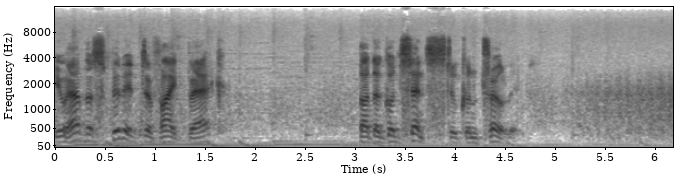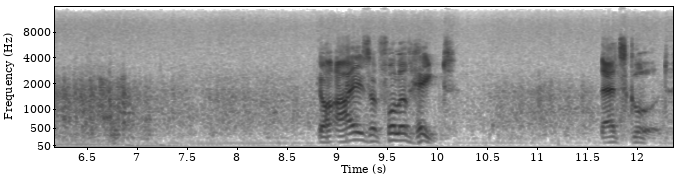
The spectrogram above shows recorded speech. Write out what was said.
You have the spirit to fight back, but the good sense to control it. Your eyes are full of hate. That's good.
